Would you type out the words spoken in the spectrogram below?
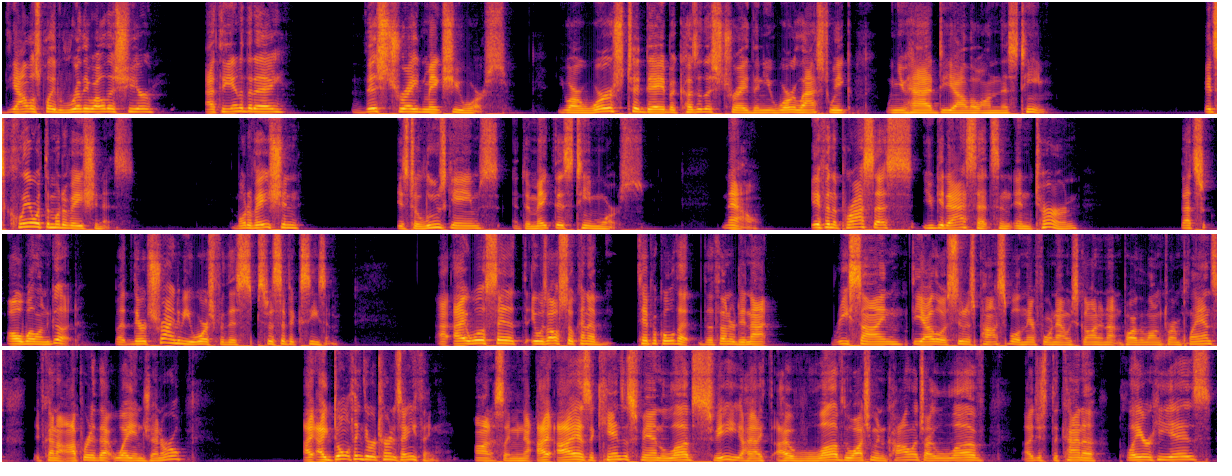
Diallo's played really well this year. At the end of the day, this trade makes you worse. You are worse today because of this trade than you were last week when you had Diallo on this team. It's clear what the motivation is. The motivation is to lose games and to make this team worse. Now, if in the process you get assets in, in turn, that's all well and good. But they're trying to be worse for this specific season. I, I will say that it was also kind of typical that the Thunder did not re-sign Diallo as soon as possible, and therefore now he's gone and not part of the long-term plans. They've kind of operated that way in general. I, I don't think the return is anything honestly. I mean, I, I as a Kansas fan love Svi. I, I, I loved watching him in college. I love uh, just the kind of player he is.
